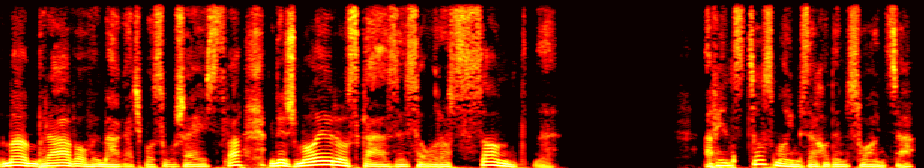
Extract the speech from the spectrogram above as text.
Mam prawo wymagać posłuszeństwa, gdyż moje rozkazy są rozsądne. A więc co z moim zachodem słońca?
